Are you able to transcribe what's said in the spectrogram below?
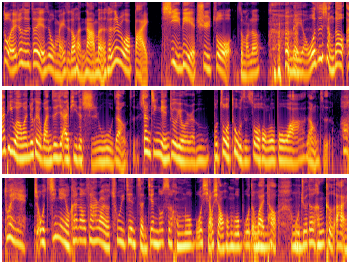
对，就是这也是我们一直都很纳闷。可是如果把系列去做，怎么了？没有，我只想到 IP 玩完就可以玩这些 IP 的食物，这样子。像今年就有人不做兔子，做红萝卜啊，这样子。哦，对耶！就我今年有看到 Zara 有出一件整件都是红萝卜小小红萝卜的外套，我觉得很可爱。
